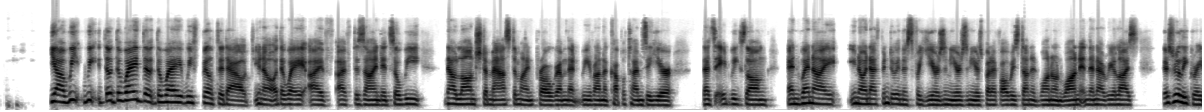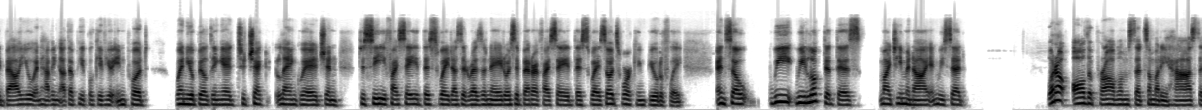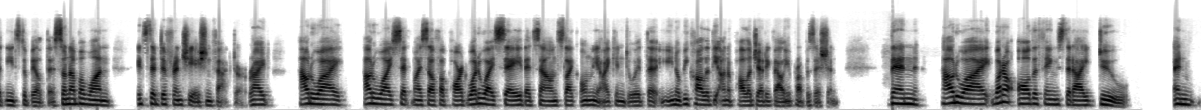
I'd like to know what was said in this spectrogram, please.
Yeah, we we the, the way the the way we've built it out, you know, the way I've I've designed it. So we now launched a mastermind program that we run a couple times a year. That's eight weeks long. And when I, you know, and I've been doing this for years and years and years, but I've always done it one on one. And then I realized there's really great value in having other people give you input when you're building it to check language and to see if I say it this way, does it resonate, or is it better if I say it this way? So it's working beautifully. And so we we looked at this, my team and I, and we said, what are all the problems that somebody has that needs to build this? So number one, it's the differentiation factor, right? How do I how do I set myself apart? What do I say that sounds like only I can do it? That you know, we call it the unapologetic value proposition. Then how do I what are all the things that I do? And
